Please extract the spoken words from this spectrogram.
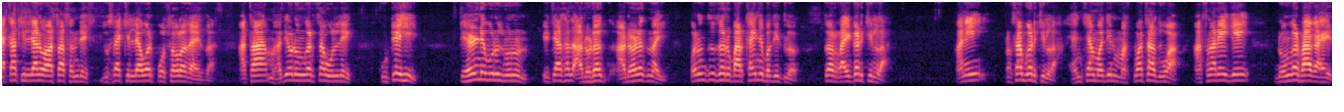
एका किल्ल्यावरचा संदेश दुसऱ्या किल्ल्यावर पोचवला जायचा. आता महादेव डोंगरचा उल्लेख कुठेही टेहळणी बुरुज म्हणून इतिहासात आढळत आढळत नाही. परंतु जर बारकाईने बघितलं तर रायगड किल्ला आणि प्रतापगड किल्ला ह्यांच्यामधील महत्त्वाचा दुवा असणारे जे डोंगर भाग आहेत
